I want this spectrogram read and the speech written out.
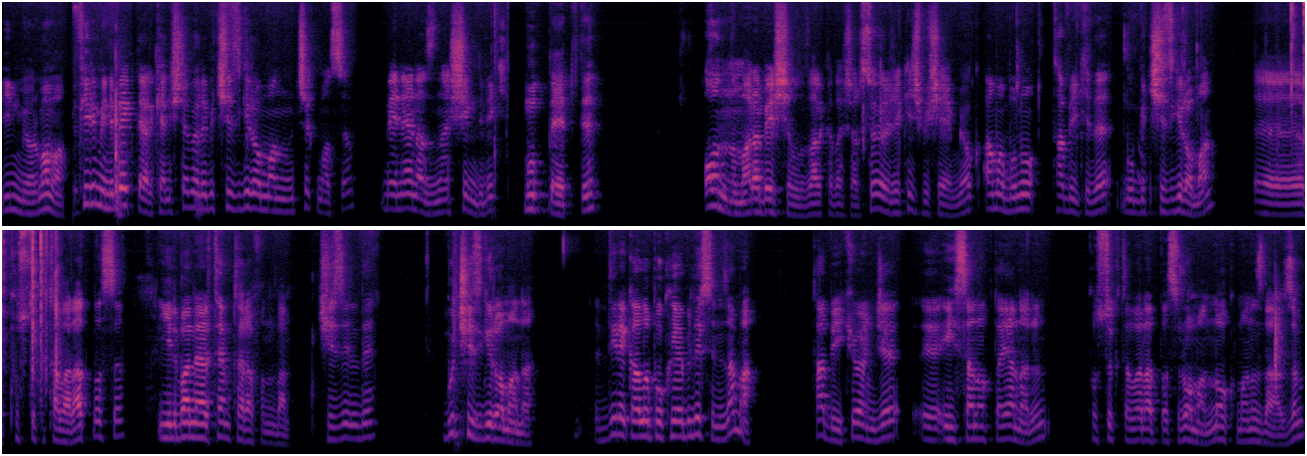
bilmiyorum ama filmini beklerken işte böyle bir çizgi romanının çıkması beni en azından şimdilik mutlu etti. 10 numara 5 yıldız arkadaşlar. Söyleyecek hiçbir şeyim yok. Ama bunu tabii ki de bu bir çizgi roman. Ee, Puslu Kıtalar Atlası. İlban Ertem tarafından çizildi. Bu çizgi romanı direkt alıp okuyabilirsiniz ama tabii ki önce e, İhsan Oktay Yanar'ın Puslu Kıtalar Atlası romanını okumanız lazım.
